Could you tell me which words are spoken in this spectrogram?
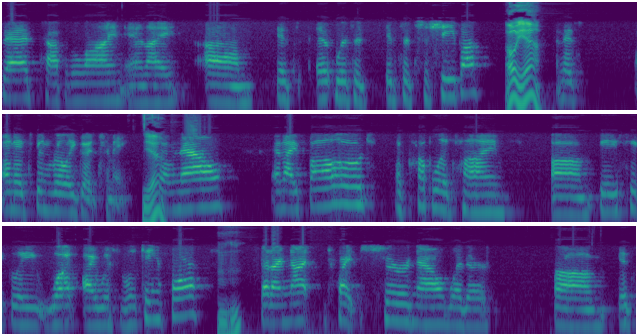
said, top of the line, and I, um, it's, it was a, it's a Toshiba, Oh yeah. and it's, and it's been really good to me. Yeah. So now, and I followed a couple of times, um, basically what I was looking for, Mhm. but I'm not quite sure now whether um, it's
